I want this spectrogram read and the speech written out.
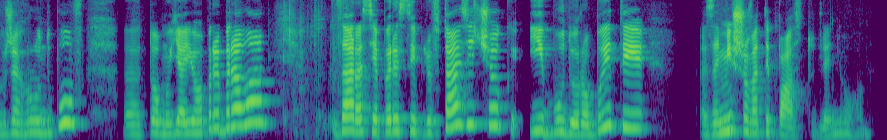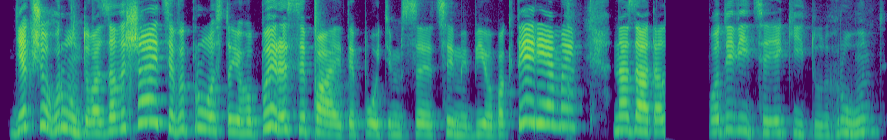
вже ґрунт був, тому я його прибрала. Зараз я пересиплю в тазічок і буду робити, замішувати пасту для нього. Якщо ґрунт у вас залишається, ви просто його пересипаєте потім з цими біобактеріями назад. Але подивіться, який тут ґрунт.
